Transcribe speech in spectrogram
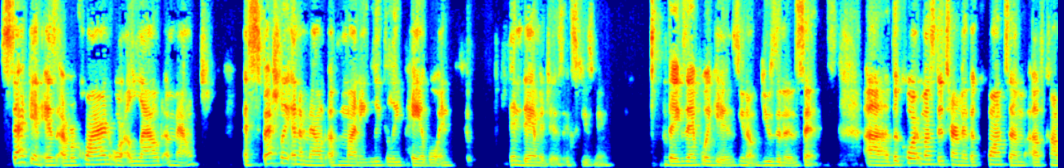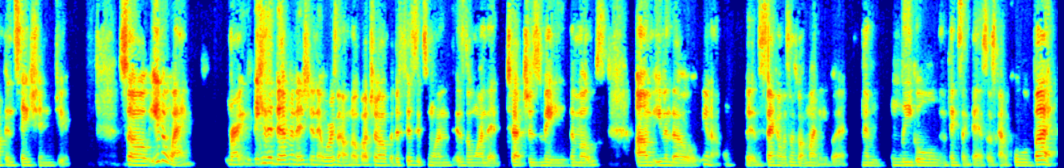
Second is a required or allowed amount, especially an amount of money legally payable in in damages, excuse me. The example it gives, you know, use it in a sentence. Uh, the court must determine the quantum of compensation due. So either way, right? Either definition that works. I don't know about y'all, but the physics one is the one that touches me the most. Um, even though you know the second one talks about money, but and legal and things like that, so it's kind of cool. But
